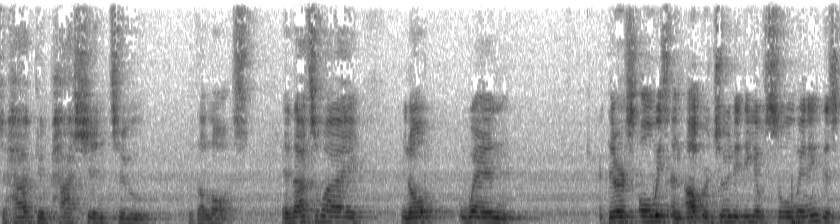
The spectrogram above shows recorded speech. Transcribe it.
to have compassion to the lost. And that's why, you know, when there's always an opportunity of soul winning, there's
